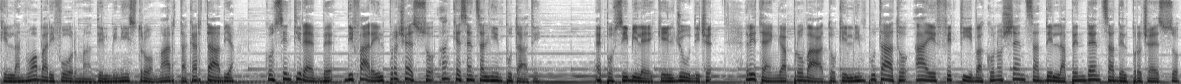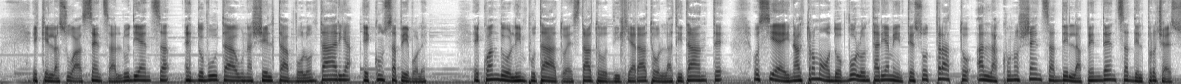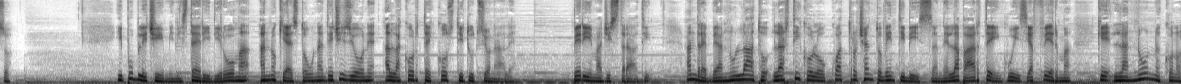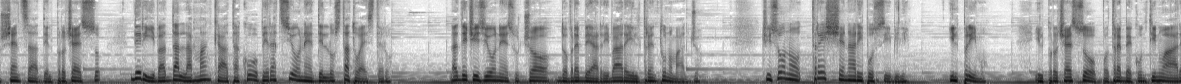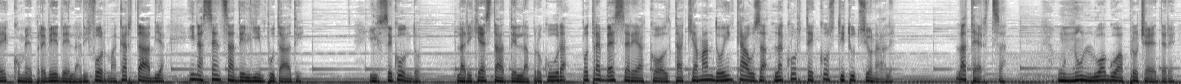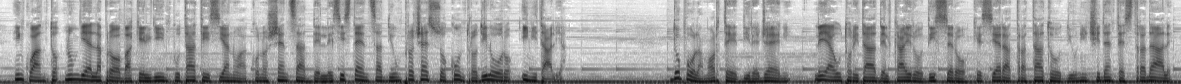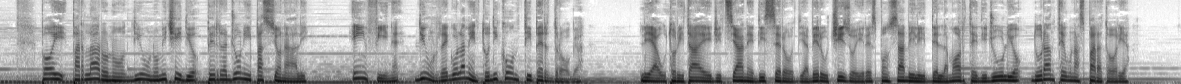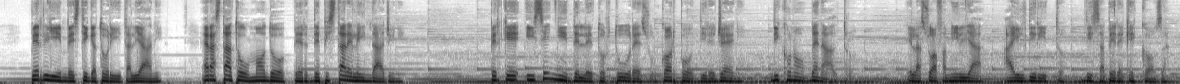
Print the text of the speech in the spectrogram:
Che la nuova riforma del ministro Marta Cartabia consentirebbe di fare il processo anche senza gli imputati. È possibile che il giudice ritenga provato che l'imputato ha effettiva conoscenza della pendenza del processo e che la sua assenza all'udienza è dovuta a una scelta volontaria e consapevole, e quando l'imputato è stato dichiarato latitante o si è in altro modo volontariamente sottratto alla conoscenza della pendenza del processo. I pubblici ministeri di Roma hanno chiesto una decisione alla Corte Costituzionale. Per i magistrati andrebbe annullato l'articolo 420 bis nella parte in cui si afferma che la non conoscenza del processo deriva dalla mancata cooperazione dello Stato estero. La decisione su ciò dovrebbe arrivare il 31 maggio. Ci sono tre scenari possibili. Il primo, il processo potrebbe continuare, come prevede la riforma Cartabia, in assenza degli imputati. Il secondo, la richiesta della Procura potrebbe essere accolta chiamando in causa la Corte Costituzionale. La terza, un non luogo a procedere, in quanto non vi è la prova che gli imputati siano a conoscenza dell'esistenza di un processo contro di loro in Italia. Dopo la morte di Regeni, le autorità del Cairo dissero che si era trattato di un incidente stradale, poi parlarono di un omicidio per ragioni passionali e infine di un regolamento di conti per droga. Le autorità egiziane dissero di aver ucciso i responsabili della morte di Giulio durante una sparatoria. Per gli investigatori italiani era stato un modo per depistare le indagini, perché i segni delle torture sul corpo di Regeni dicono ben altro e la sua famiglia ha il diritto di sapere che cosa.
